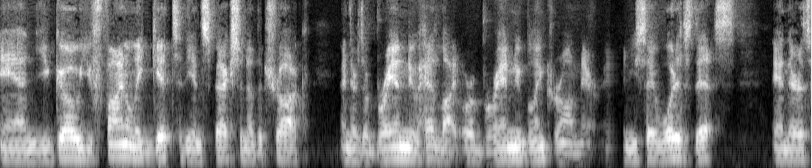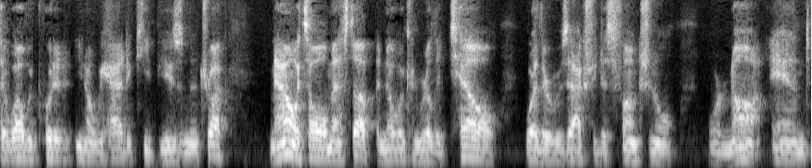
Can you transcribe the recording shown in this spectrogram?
And you go, you finally get to the inspection of the truck and there's a brand new headlight or a brand new blinker on there. And you say, What is this? And they say, Well, we put it, you know, we had to keep using the truck. Now it's all messed up and no one can really tell whether it was actually dysfunctional or not. And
